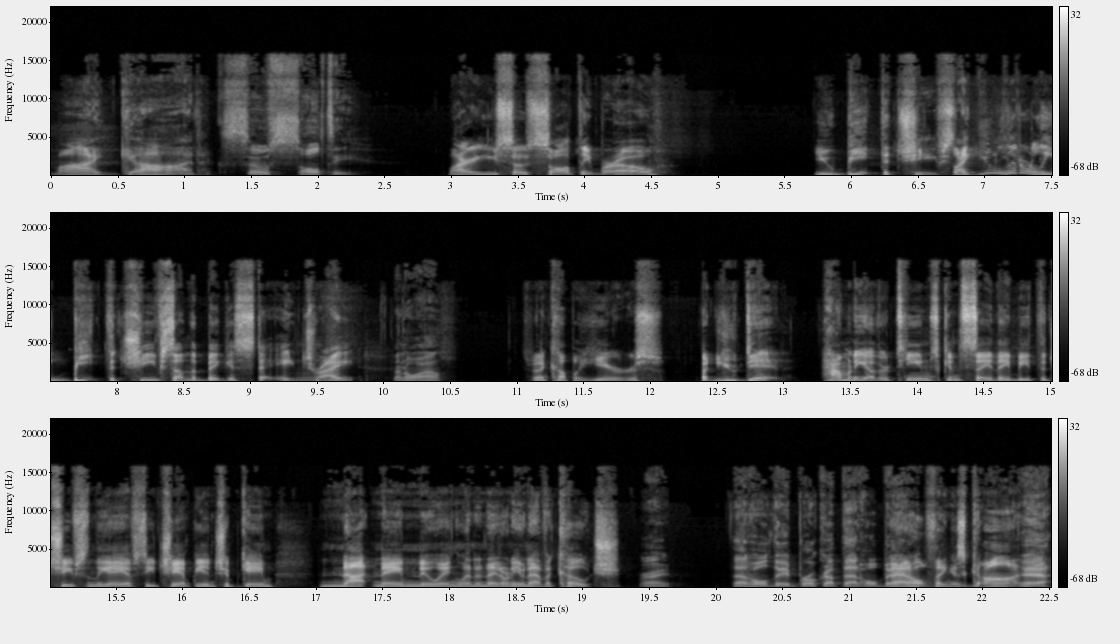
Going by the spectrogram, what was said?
My God. So salty. Why are you so salty, bro? You beat the Chiefs. Like you literally beat the Chiefs on the biggest stage, mm. right? It's been a while. It's been a couple of years, but you did. How many other teams can say they beat the Chiefs in the AFC Championship game, not named New England, and they don't even have a coach? Right. That whole they broke up that whole band. That whole thing is gone. Yeah.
